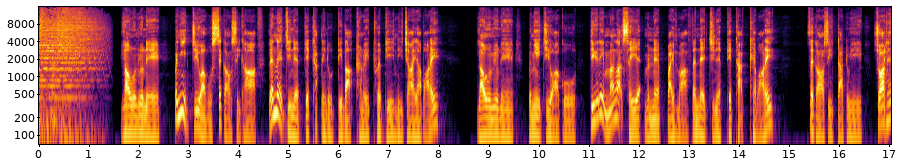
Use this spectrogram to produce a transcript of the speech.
။လောင်ဝမျိုးနဲ့ပညစ်ကြီးရွာကိုစစ်ကောင်စီကလက်နက်ကြီးနဲ့ပြစ်ခတ်နေလို့ဒေသခံတွေထွက်ပြေးနေကြရပါတယ်။လောင်ဝမျိုးနဲ့ပညစ်ကြီးရွာကိုဒီကနေ့မလ10ရက်မနေ့ပိုင်းမှာလက်နက်ကြီးနဲ့ပြစ်ခတ်ခဲ့ပါတယ်။ စက်ကောင်စီတပ်တွေရွာထဲ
